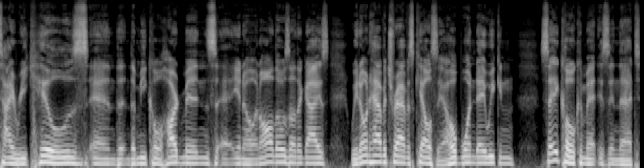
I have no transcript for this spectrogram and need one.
Tyreek Hills and the, the Mecole Hardmans, uh, you know, and all those other guys. We don't have a Travis Kelce. I hope one day we can say Cole Kmet is in that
